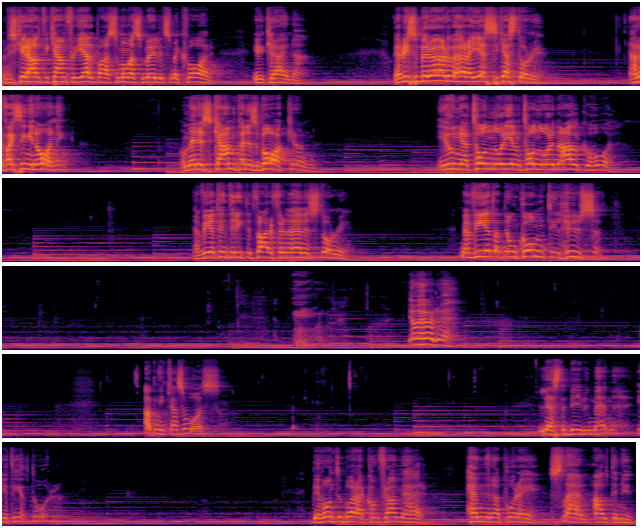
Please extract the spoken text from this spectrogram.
Men vi ska göra allt vi kan för att hjälpa så många som möjligt som är kvar i Ukraina. Och jag blir så berörd av att höra Jessicas story. Jag hade faktiskt ingen aning om hennes kamp, hennes bakgrund. I unga tonår, genom tonåren med alkohol. Jag vet inte riktigt varför det är hennes story. Men jag vet att när hon kom till huset Jag hörde att Niklas Ås läste Bibeln med henne i ett helt år. Det var inte bara kom fram här, händerna på dig, slam, allt är nytt.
